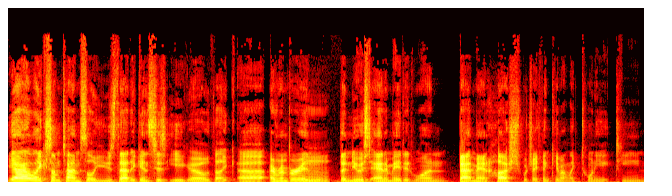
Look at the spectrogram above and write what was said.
yeah, like sometimes they'll use that against his ego. Like uh I remember in Mm. the newest animated one, Batman Hush, which I think came out in like 2018.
